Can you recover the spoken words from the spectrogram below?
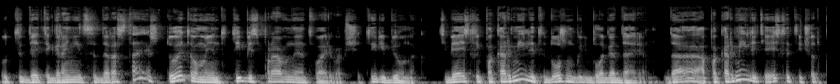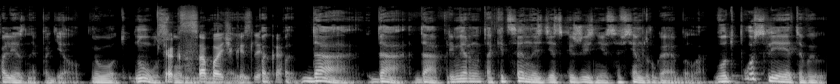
Вот ты до этой границы дорастаешь, до этого момента ты бесправная тварь вообще, ты ребенок. Тебя, если покормили, ты должен быть благодарен, да, а покормили тебя, если ты что-то полезное поделал. Вот, ну, условно. Как с собачкой говоря. слегка. По, по, да, да, да, примерно так. И ценность детской жизни совсем другая была. Вот после этого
